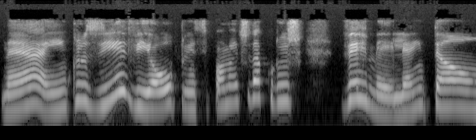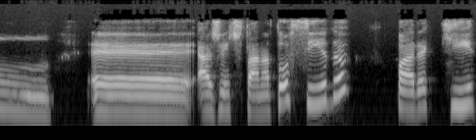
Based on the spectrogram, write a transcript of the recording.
né? Inclusive ou principalmente da Cruz Vermelha. Então, é, a gente está na torcida para que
